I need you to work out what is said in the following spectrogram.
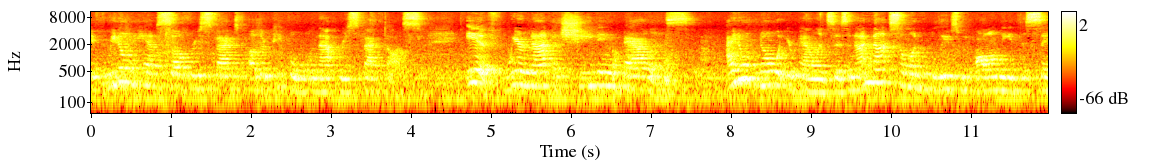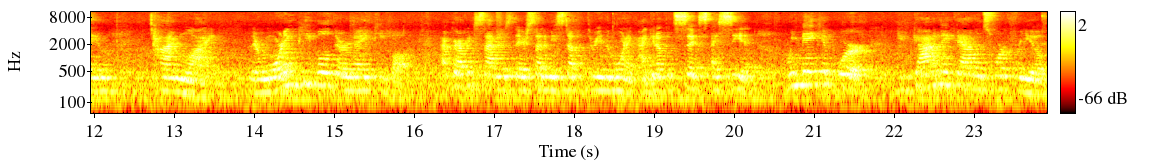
if we don't have self-respect, other people will not respect us. If we are not achieving balance, I don't know what your balance is, and I'm not someone who believes we all need the same timeline. There are morning people, there are night people. I have graphic designers, they're sending me stuff at 3 in the morning. I get up at 6, I see it. We make it work. You've got to make balance work for you.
